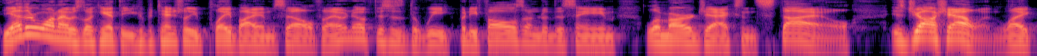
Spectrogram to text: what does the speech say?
The other one I was looking at that you could potentially play by himself, and I don't know if this is the week, but he falls under the same Lamar Jackson style, is Josh Allen. Like,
